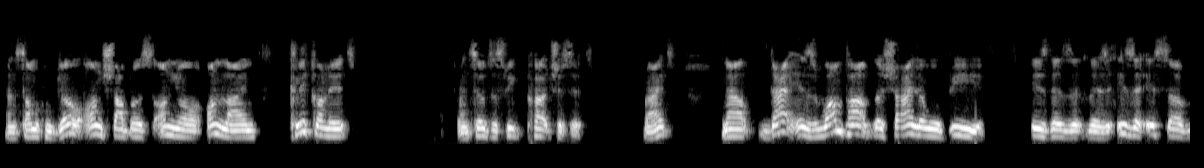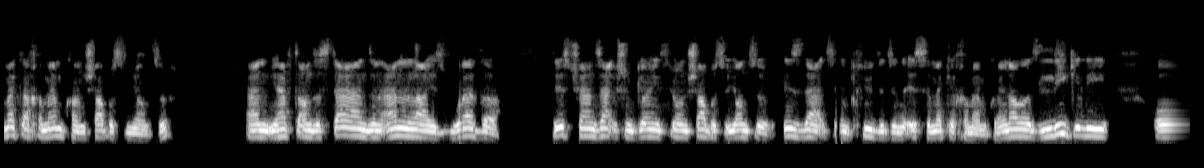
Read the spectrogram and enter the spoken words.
and someone can go on Shabbos on your online, click on it, and so to speak, purchase it. Right? Now, that is one part of the Shaila will be, is there's a, there's is a Issa of Mekach on Shabbos and Yom and you have to understand and analyze whether this transaction going through on Shabbos or Yom is that included in the Issa Mekach In other words, legally or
